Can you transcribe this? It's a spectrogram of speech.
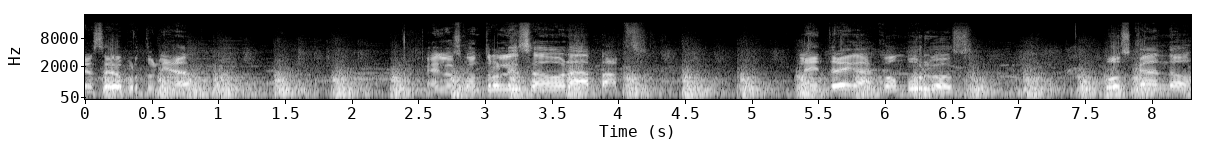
Tercera oportunidad. En los controles ahora Paps. La entrega con Burgos. Buscando.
